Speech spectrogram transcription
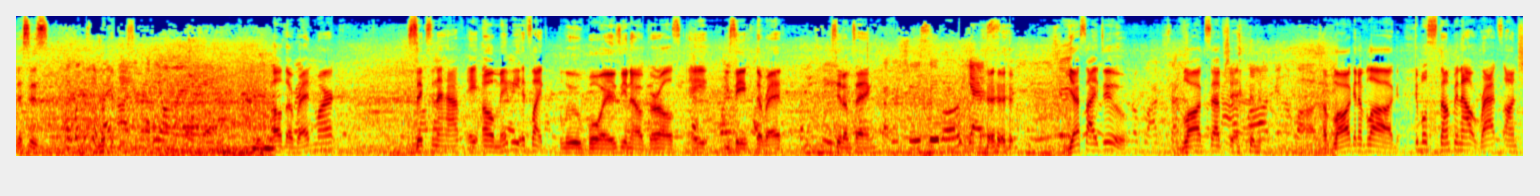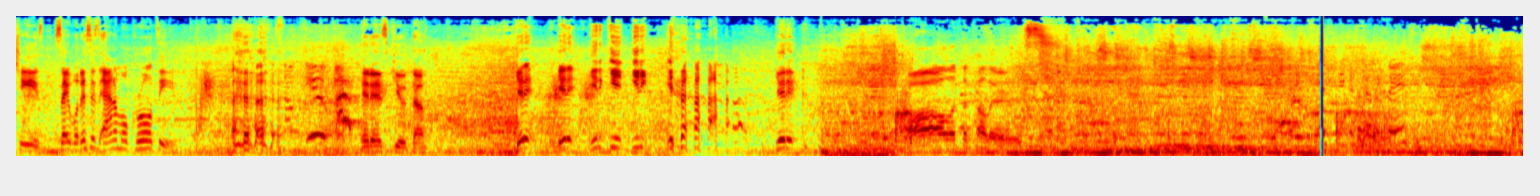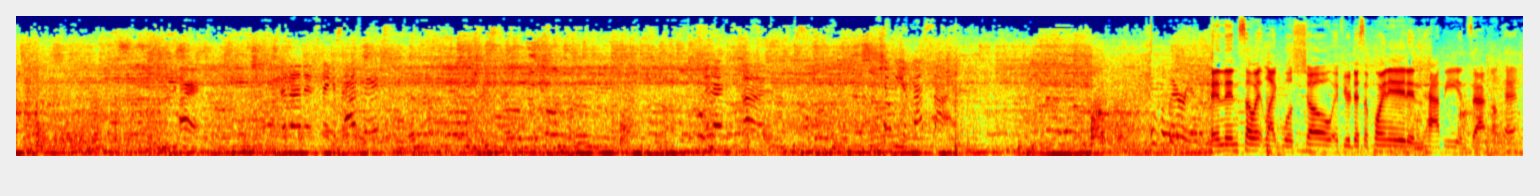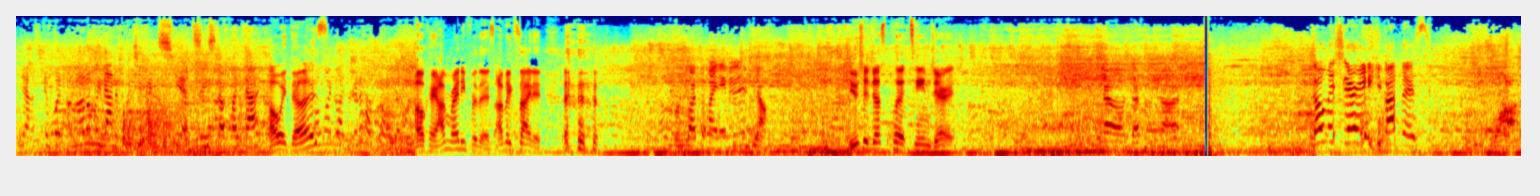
This is, Wait, what is the red at one? these. You're gonna be on my. oh, the red mark? Six and a half, eight. Oh, maybe it's like blue boys, you know, girls, eight. You see the red? You see. see what I'm saying? Got your shoes, Sable? Yes. yes, I do. Vlogception. a vlog. And a vlog. Sable stumping out rats on cheese. Sable, this is animal cruelty. So cute. It is cute though. Get it, get it, get it, kid, get it. Get it. All of the colors. Alright. And then And then so it like will show if you're disappointed and happy and sad. Okay. Yes, and but not only that, it puts you in skits and stuff like that. Oh, it does? Oh my God, you're gonna have fun. Okay, I'm ready for this. I'm excited. Do I put my name in it? Yeah. you should just put Team Jarrett. No, definitely not. Go, Miss Sherry. You got this. well,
